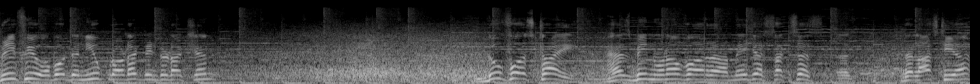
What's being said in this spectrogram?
brief you about the new product introduction, DoForce-Tri has been one of our uh, major success uh, the last year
